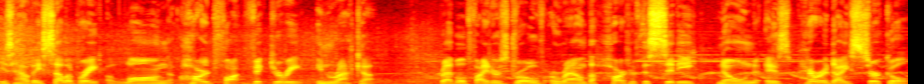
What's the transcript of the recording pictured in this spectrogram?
is how they celebrate a long, hard fought victory in Raqqa. Rebel fighters drove around the heart of the city known as Paradise Circle.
